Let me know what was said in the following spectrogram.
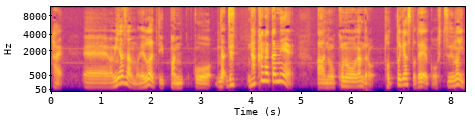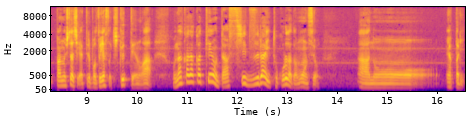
はい。えーまあ、皆さんもねどうやって一般こうなぜなかなかねあのこのなんだろうポッドキャストでこう普通の一般の人たちがやってるポッドキャストを聞くっていうのはなかなか手の出しづらいところだと思うんですよ。あのーやっぱり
